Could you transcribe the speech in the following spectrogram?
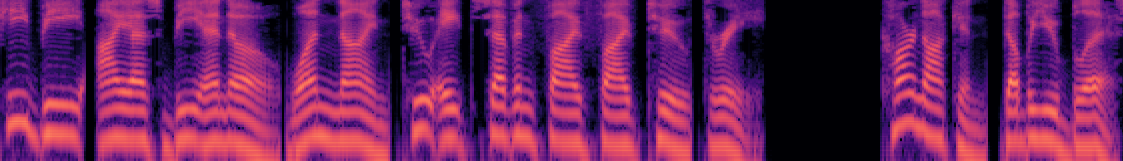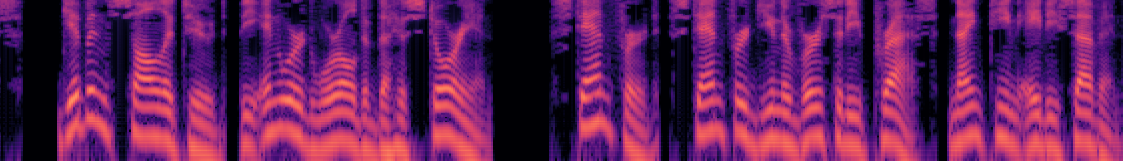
PB, ISBN 0-19-287552-3. Carnochan, W. Bliss. Gibbon's Solitude, The Inward World of the Historian. Stanford, Stanford University Press, 1987.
